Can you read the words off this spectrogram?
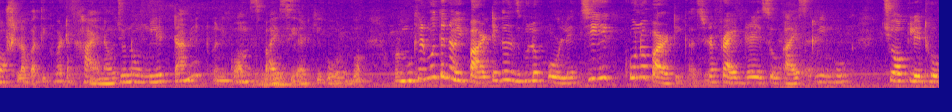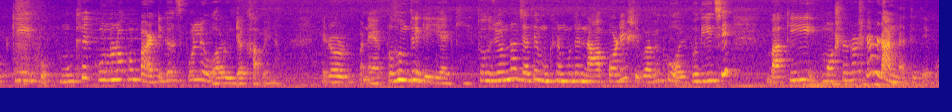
মশলাপাতি খুব একটা খায় না ওই জন্য অমলেটটা আমি একটুখানি কম স্পাইসি আর কি করব। মুখের মধ্যে না ওই পার্টিকেলসগুলো পড়লে, যে কোনো পার্টিকেলস সেটা ফ্রাইড রাইস হোক আইসক্রিম হোক চকলেট হোক কেক হোক, মুখে কোনো রকম পার্টিকেলস পড়লে ও আর ওইটা খাবে না। এটা ওর মানে প্রথম থেকেই আর কি। তো ওই জন্য যাতে মুখের মধ্যে না পড়ে, সেভাবে খুব অল্প দিয়েছি। বাকি মশলা টশলা রান্নাতে দেবো।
